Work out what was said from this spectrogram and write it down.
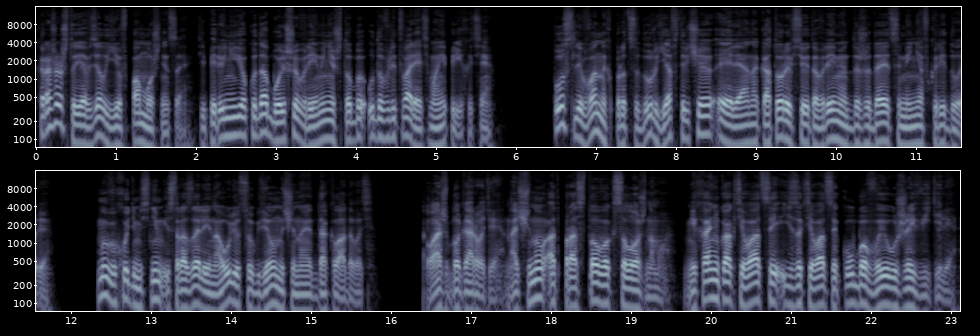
Хорошо, что я взял ее в помощнице. Теперь у нее куда больше времени, чтобы удовлетворять мои прихоти. После ванных процедур я встречаю Элиана, который все это время дожидается меня в коридоре. Мы выходим с ним и с Розалией на улицу, где он начинает докладывать. «Ваше благородие, начну от простого к сложному. Механику активации и дезактивации куба вы уже видели,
